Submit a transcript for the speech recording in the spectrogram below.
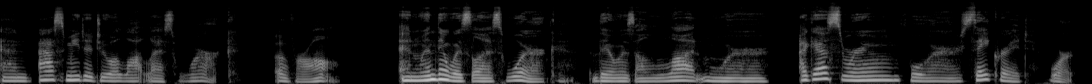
and asked me to do a lot less work overall. And when there was less work, there was a lot more, I guess, room for sacred work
